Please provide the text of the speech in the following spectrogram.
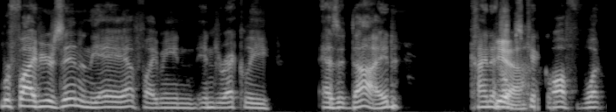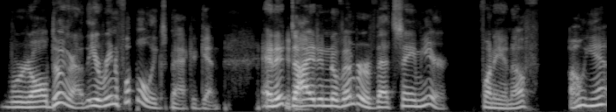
we're five years in, and the AAF, I mean, indirectly, as it died, kind of helps kick off what we're all doing around the Arena Football League's back again. And it Yeah. died in November of that same year, funny enough. Oh yeah.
